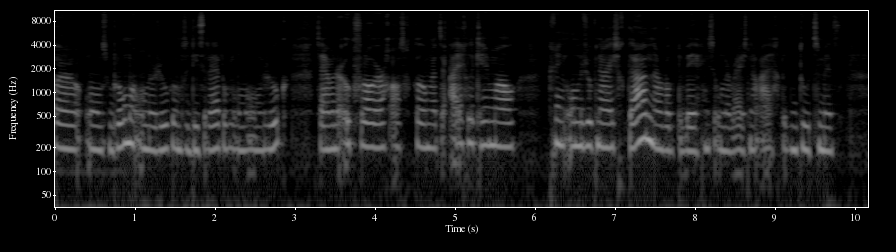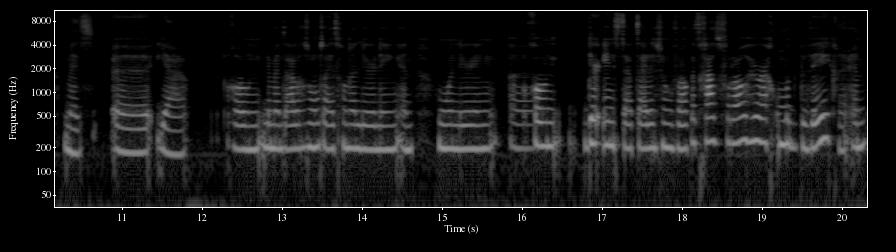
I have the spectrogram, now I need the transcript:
uh, ons bronnenonderzoek, ons literaire bronnenonderzoek, zijn we er ook vooral erg afgekomen dat er eigenlijk helemaal geen onderzoek naar is gedaan. Naar wat bewegingsonderwijs nou eigenlijk doet met, met uh, ja, gewoon de mentale gezondheid van een leerling en hoe een leerling uh, gewoon erin staat tijdens zo'n vak. Het gaat vooral heel erg om het bewegen. En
